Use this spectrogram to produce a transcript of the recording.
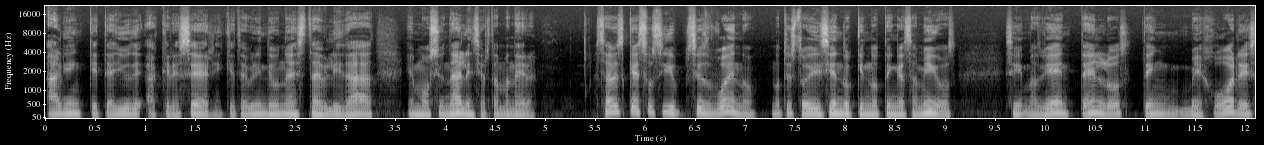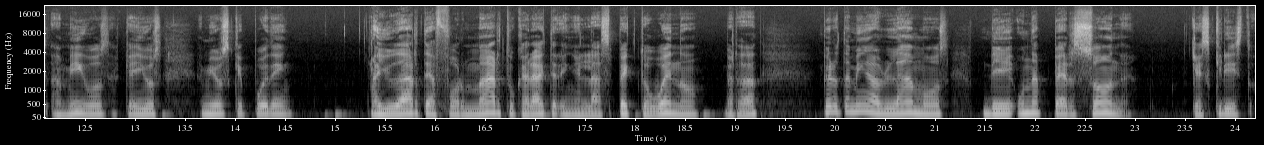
alguien que te ayude a crecer y que te brinde una estabilidad emocional en cierta manera. Sabes que eso sí, sí es bueno. No te estoy diciendo que no tengas amigos. Sí, más bien tenlos, ten mejores amigos, aquellos amigos que pueden ayudarte a formar tu carácter en el aspecto bueno, ¿verdad? Pero también hablamos de una persona que es Cristo.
